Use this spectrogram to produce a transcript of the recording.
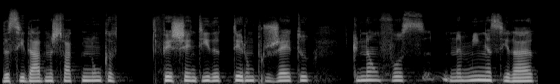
da cidade, mas de facto nunca fez sentido ter um projeto que não fosse na minha cidade,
